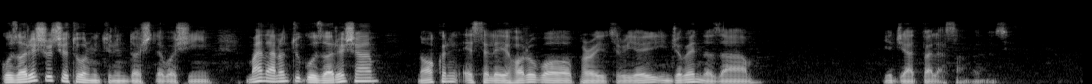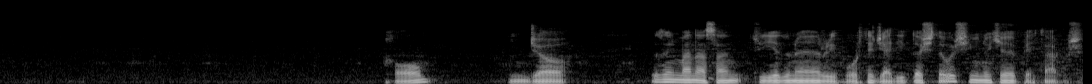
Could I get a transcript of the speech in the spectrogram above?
گزارش رو چطور می‌تونیم داشته باشیم؟ من الان تو گزارشم ناکنین SLA ها رو با پرایتری اینجا بندازم. یه جدول اصلا بندازیم. خب اینجا. بذارین من اصلا توی یه دونه ریپورت جدید داشته باشیم اینو که بهتر باشه.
